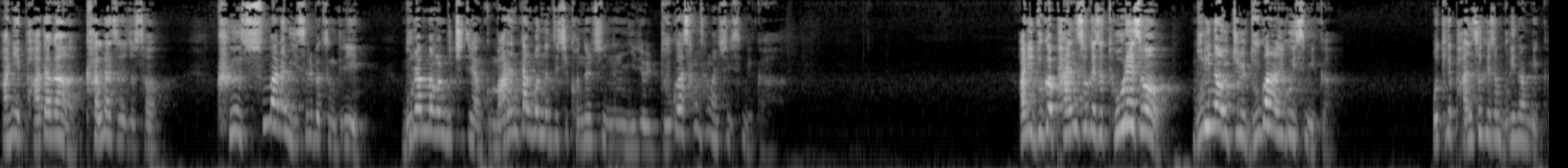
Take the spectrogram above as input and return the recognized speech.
아니 바다가 갈라져서 그 수많은 이스라엘 백성들이 물 한 방울 묻히지 않고 마른 땅 건너듯이 건널 수 있는 일을 누가 상상할 수 있습니까? 아니 누가 반석에서 돌에서 물이 나올 줄 누가 알고 있습니까? 어떻게 반석에서 물이 납니까?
